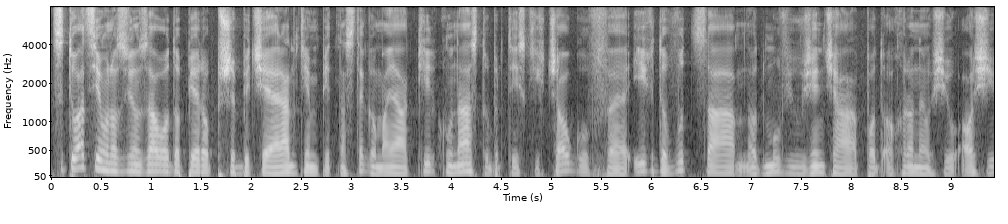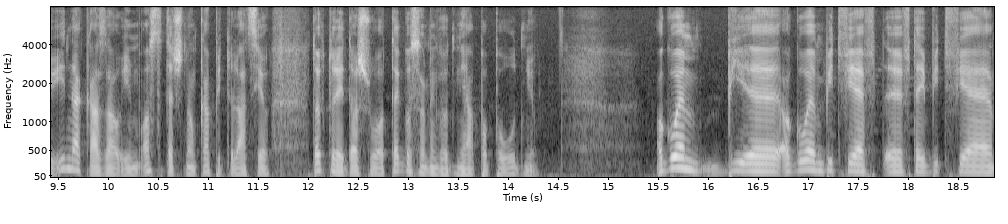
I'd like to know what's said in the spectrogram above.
Sytuację rozwiązało dopiero przybycie rankiem 15 maja kilkunastu brytyjskich czołgów. Ich dowódca odmówił wzięcia pod ochronę sił osi i nakazał im ostateczną kapitulację, do której doszło tego samego dnia po południu. Ogółem, e, ogółem bitwie, w tej bitwie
